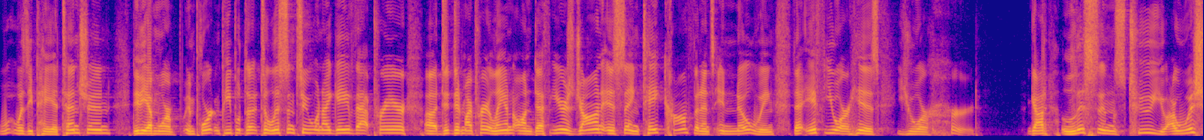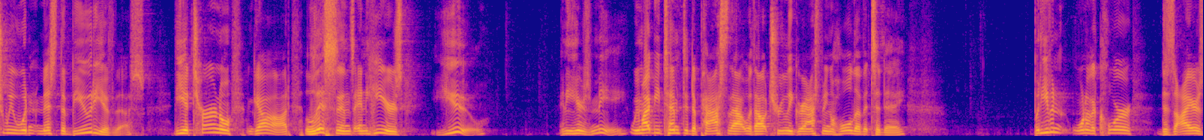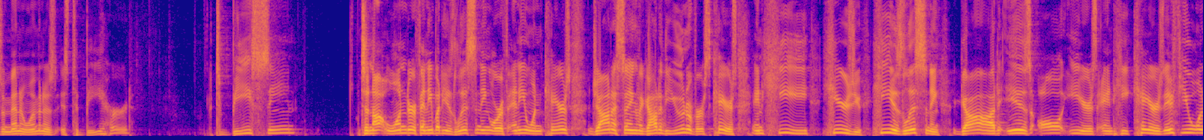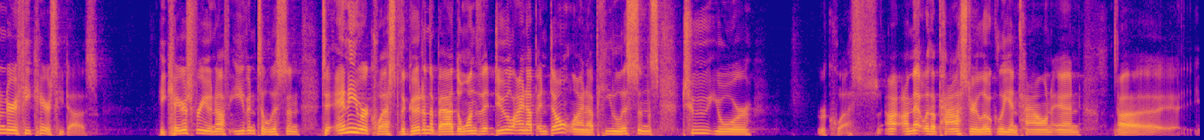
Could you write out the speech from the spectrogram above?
Was he pay attention? Did he have more important people to, to listen to when I gave that prayer? Uh, did, did my prayer land on deaf ears? John is saying, take confidence in knowing that if you are his, you are heard. God listens to you. I wish we wouldn't miss the beauty of this. The eternal God listens and hears you, and he hears me. We might be tempted to pass that without truly grasping a hold of it today. But even one of the core desires of men and women is, is to be heard, to be seen to not wonder if anybody is listening or if anyone cares. John is saying the God of the universe cares and he hears you. He is listening. God is all ears and he cares. If you wonder if he cares, he does. He cares for you enough even to listen to any request, the good and the bad, the ones that do line up and don't line up. He listens to your requests. I, I met with a pastor locally in town and uh,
